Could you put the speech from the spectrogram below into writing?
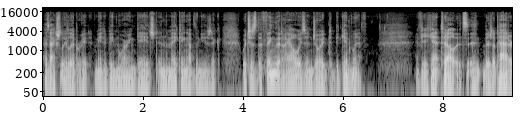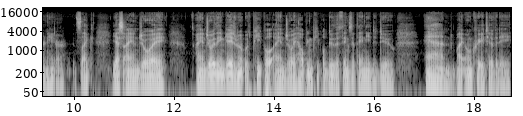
has actually liberated me to be more engaged in the making of the music, which is the thing that I always enjoyed to begin with. If you can't tell, it's it, there's a pattern here. It's like, yes, I enjoy I enjoy the engagement with people. I enjoy helping people do the things that they need to do, and my own creativity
